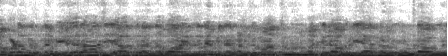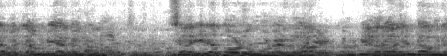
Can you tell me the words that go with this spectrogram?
അവിടെ നിന്ന് മേറാജ് യാത്ര എന്ന് പറയുന്നത് നബിതങ്ങൾക്ക് മാത്രമേ ഉള്ളൂ മറ്റൊരു ഔലിയാക്കൾക്കും ഉണ്ടാവില്ല മറ്റൊരു അമ്പിയാക്കൾക്കും ശരീരത്തോടു കൂടെയുള്ള മേറാജ് ഉണ്ടാവില്ല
